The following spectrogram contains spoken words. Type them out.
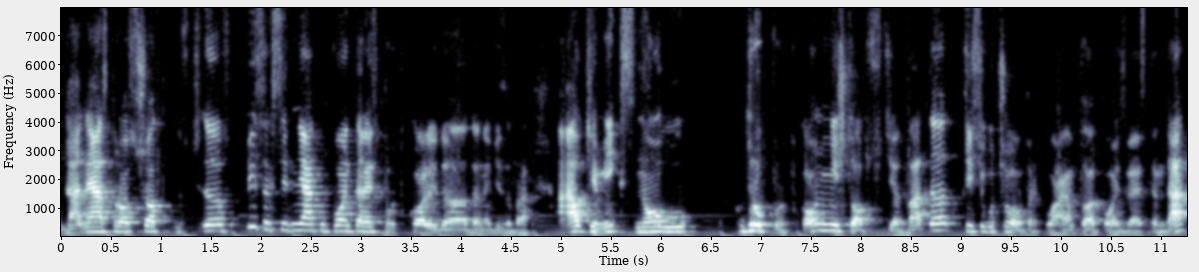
Да, не, аз просто, защото вписах си някои по-интерес протоколи да, да не ги забравя. Alchemix, много друг протокол, нищо общо с тия двата. Ти си го чувал, предполагам, той е по-известен, да.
